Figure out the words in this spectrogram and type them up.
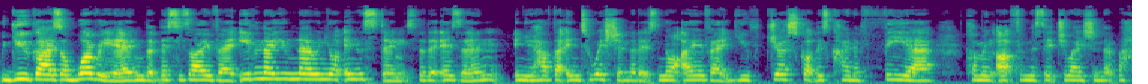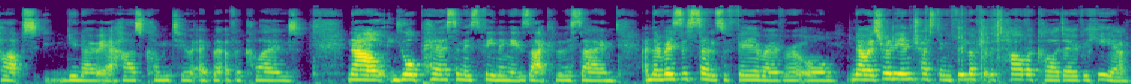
you guys are worrying that this is over, even though you know in your instincts that it isn't, and you have that intuition that it's not over, you've just got this kind of fear coming up from the situation that perhaps, you know, it has come to a bit of a close. Now, your person is feeling exactly the same, and there is this sense of fear over it all. Now, it's really interesting if we look at the Tower card over here,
